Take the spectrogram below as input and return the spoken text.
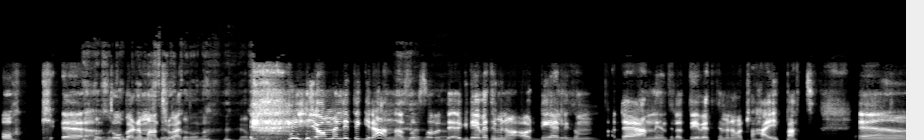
Och eh, Och då började man tro att. Ja. men lite grann. Alltså, så D-vitamin, har- det, är liksom, det är anledningen till att D-vitamin har varit så hypat. Eh,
